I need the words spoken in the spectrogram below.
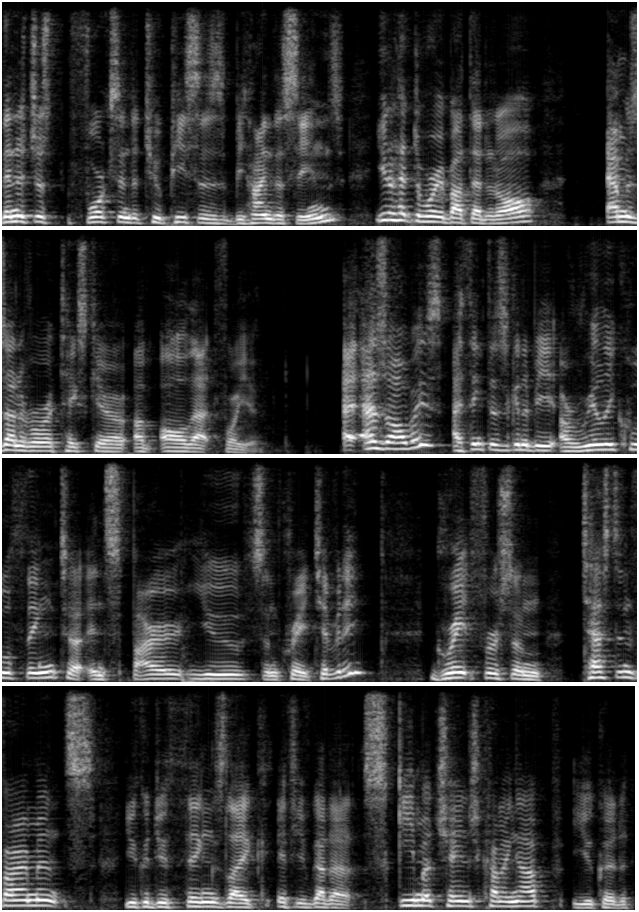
Then it just forks into two pieces behind the scenes. You don't have to worry about that at all. Amazon Aurora takes care of all that for you. As always, I think this is going to be a really cool thing to inspire you some creativity. Great for some test environments. You could do things like if you've got a schema change coming up, you could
